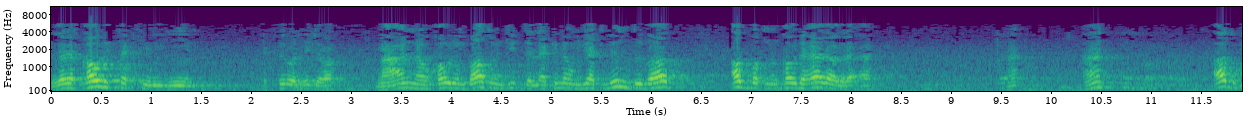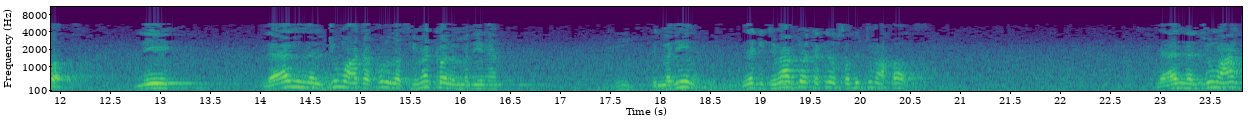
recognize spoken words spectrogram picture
لذلك قول التكفيريين التكفير والهجرة مع أنه قول باطل جدا لكنه من جهة الانضباط أضبط من قول هذا ولا لأ؟ ها؟ ها؟ أضبط. ليه؟ لأن الجمعة فرضت في مكة ولا المدينة؟ في المدينة. لذلك الجماعة بتوع كده وصلي الجمعة خالص. لأن الجمعة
